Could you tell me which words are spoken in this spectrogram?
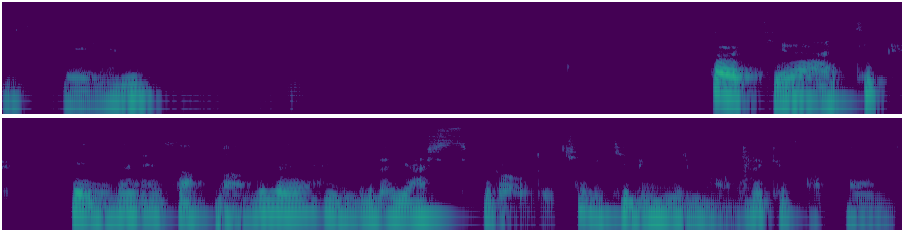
izleyelim. Birth year artık yeniden hesaplandı ve hani burada yaş sıfır olduğu için 2020 olarak hesaplandı.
